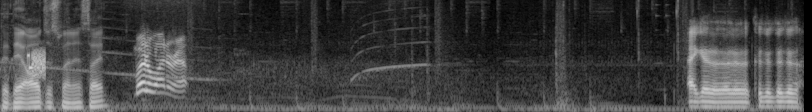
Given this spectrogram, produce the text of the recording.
Did they all just went inside? Motor one around. I go, go, go, go, go, go, go.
